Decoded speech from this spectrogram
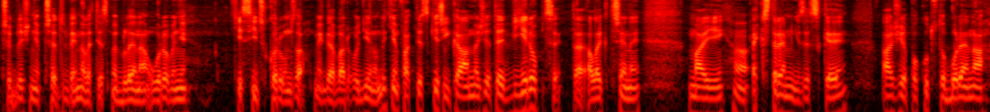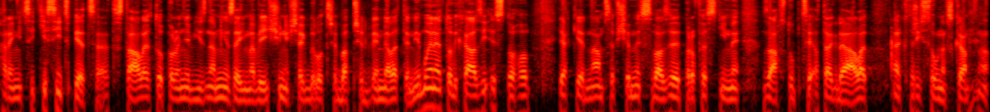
přibližně před dvěmi lety jsme byli na úrovni tisíc korun za megawatt hodinu. My tím fakticky říkáme, že ty výrobci té elektřiny mají eh, extrémní zisky a že pokud to bude na hranici 1500, stále je to pro ně významně zajímavější, než jak bylo třeba před dvěmi lety. Mimo jiné to vychází i z toho, jak jednám se všemi svazy, profesními zástupci a tak dále, eh, kteří jsou dneska eh,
